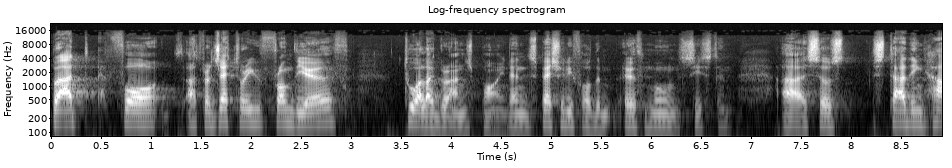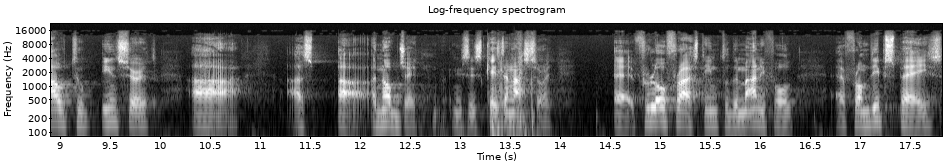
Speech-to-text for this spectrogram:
but for a trajectory from the Earth to a Lagrange point, and especially for the Earth-Moon system. Uh, so studying how to insert uh, a, uh, an object, in this case an asteroid, uh, through low thrust into the manifold uh, from deep space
